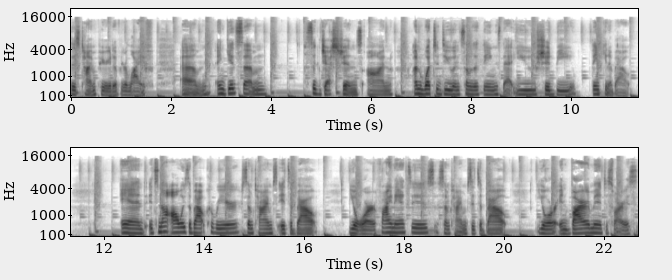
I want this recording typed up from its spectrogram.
this time period of your life? Um, and get some suggestions on on what to do and some of the things that you should be thinking about. And it's not always about career. Sometimes it's about your finances, sometimes it's about your environment as far as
